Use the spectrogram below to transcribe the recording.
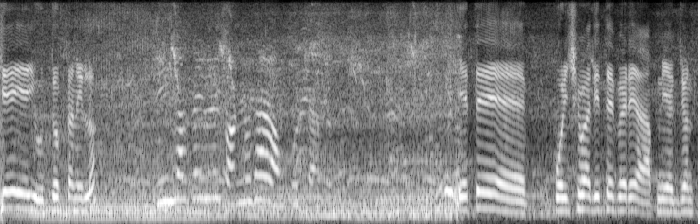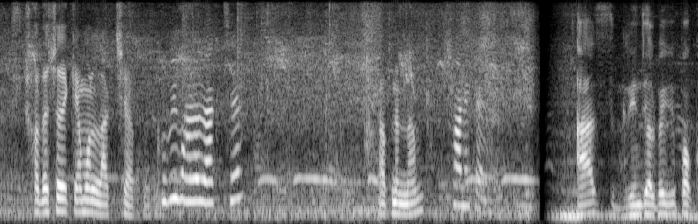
কে এই উদ্যোগটা নিল? তিন জলপাইগুড়ির কর্ণধার অঙ্কুরটা এতে পরিষেবা দিতে পেরে আপনি একজন সদস্য কেমন লাগছে আপনার? খুবই ভালো লাগছে। আপনার নাম? সনেকায় আজ গ্রিন জলপাইগুড়ির পক্ষ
